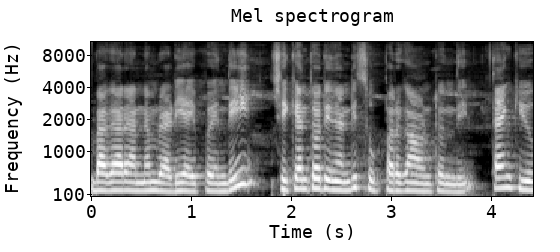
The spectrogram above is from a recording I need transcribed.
బగారా అన్నం రెడీ అయిపోయింది. చికెన్తో తినండి. సూపర్గా ఉంటుంది. థ్యాంక్ యూ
